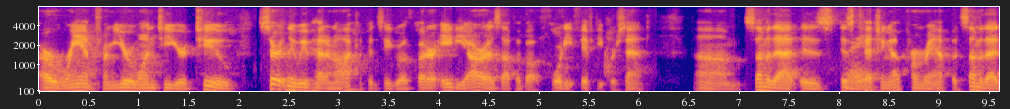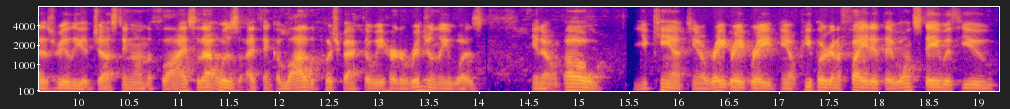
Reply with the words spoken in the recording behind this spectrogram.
our ramp from year one to year two, certainly we've had an occupancy growth, but our ADR is up about 40, 50 percent. Um, some of that is is Right. catching up from ramp, but some of that is really adjusting on the fly. So that was, I think, a lot of the pushback that we heard originally was, you know, oh, you can't, you know, rate, rate, rate. You know, people are going to fight it. They won't stay with you.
